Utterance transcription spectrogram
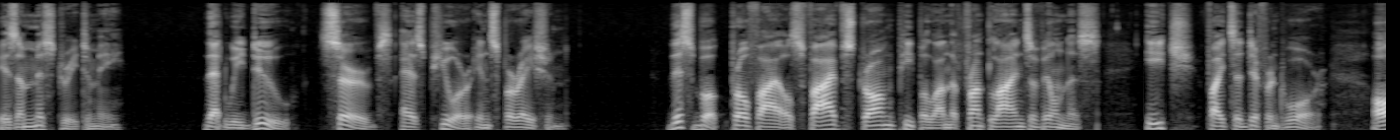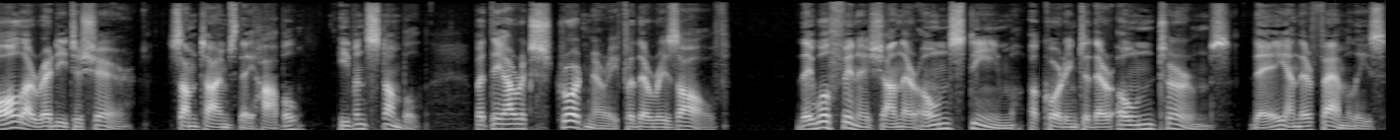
is a mystery to me. That we do serves as pure inspiration. This book profiles five strong people on the front lines of illness. Each fights a different war. All are ready to share. Sometimes they hobble, even stumble, but they are extraordinary for their resolve. They will finish on their own steam according to their own terms. They and their families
